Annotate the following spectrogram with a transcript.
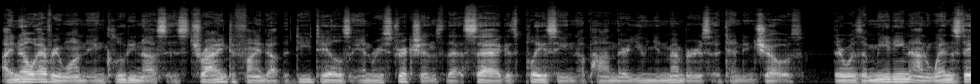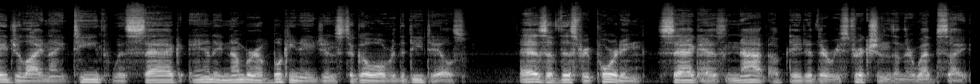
I know everyone, including us, is trying to find out the details and restrictions that SAG is placing upon their union members attending shows. There was a meeting on Wednesday, July 19th with SAG and a number of booking agents to go over the details. As of this reporting, SAG has not updated their restrictions on their website.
